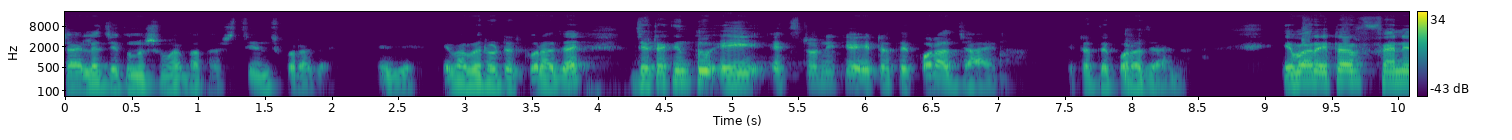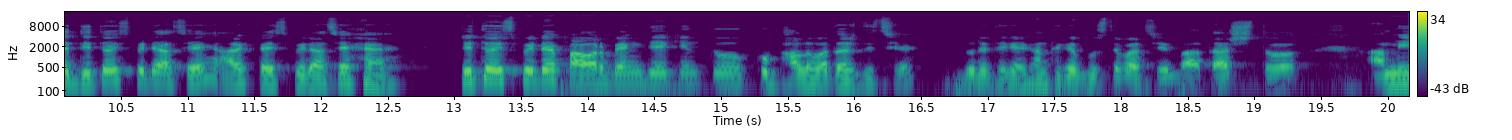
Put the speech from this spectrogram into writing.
চাইলে যে কোনো সময় বাতাস চেঞ্জ করা যায়, এই যে, এভাবে রোটেট করা যায়, যেটা কিন্তু এই এক্সট্রনিকে এটাতে করা যায় না, এটাতে করা যায় না। এবার এটার ফ্যানের দ্বিতীয় স্পিডে আছে, আরেকটা স্পিড আছে হ্যাঁ তৃতীয় স্পিডে পাওয়ার ব্যাংক দিয়ে কিন্তু খুব ভালো বাতাস দিচ্ছে। দূরে থেকে, এখান থেকে বুঝতে পারছি বাতাস। তো আমি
